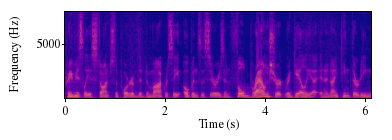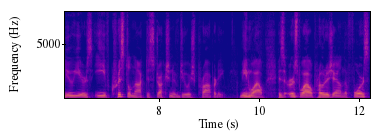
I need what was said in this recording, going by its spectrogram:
previously a staunch supporter of the democracy, opens the series in full brown shirt regalia in a 1930 New Year's Eve Kristallnacht destruction of Jewish property. Meanwhile, his erstwhile protege on the force,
